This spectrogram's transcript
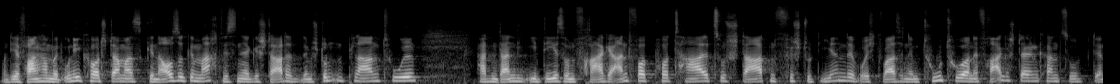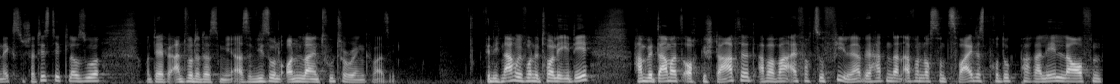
Und die Erfahrung haben wir mit Unicoach damals genauso gemacht. Wir sind ja gestartet mit dem Stundenplan-Tool, hatten dann die Idee, so ein Frage-Antwort-Portal zu starten für Studierende, wo ich quasi in einem Tutor eine Frage stellen kann zu der nächsten Statistikklausur und der beantwortet das mir. Also wie so ein Online-Tutoring quasi. Finde ich nach wie vor eine tolle Idee. Haben wir damals auch gestartet, aber war einfach zu viel. Ja. Wir hatten dann einfach noch so ein zweites Produkt parallel laufen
